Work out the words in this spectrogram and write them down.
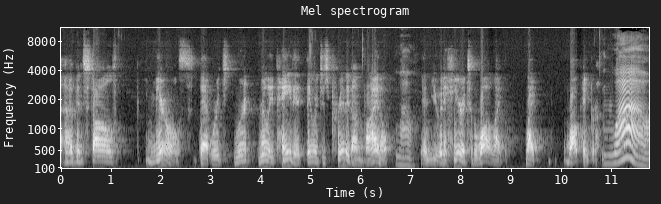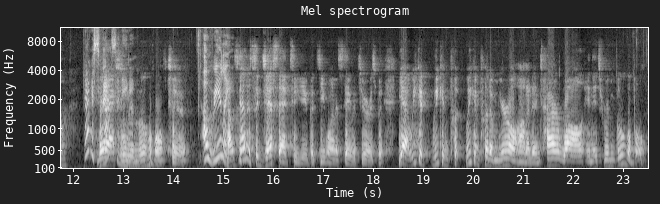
I've installed murals that were weren't really painted. They were just printed on vinyl, Wow. and you would adhere it to the wall like like wallpaper. Wow. That is They're actually removable too. Oh, really? I was going to suggest that to you, but you want to stay with yours. But yeah, we could we can put we can put a mural on an entire wall, and it's removable.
